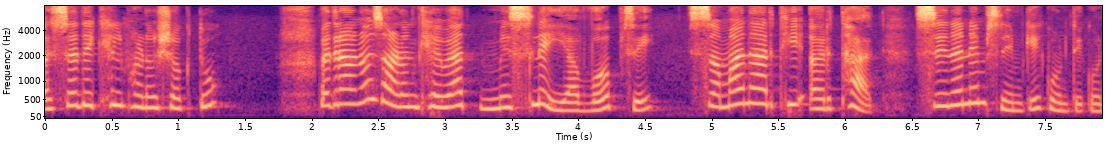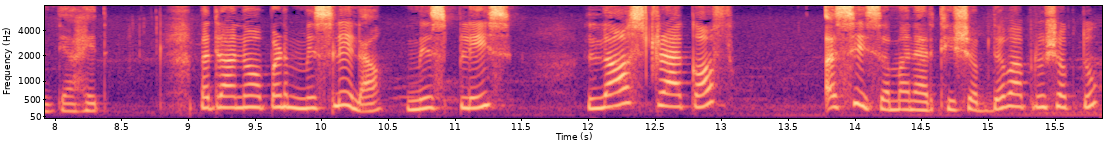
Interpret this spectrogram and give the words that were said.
असं देखील म्हणू शकतो. मित्रांनो जाणून घेऊयात मिसले या वर्बचे समानार्थी अर्थात सिननेम्स नेमके कोणते कोणते आहेत? मित्रांनो आपण मिसलेला मिसप्लेस लॉस्ट ट्रॅक ऑफ असे समानार्थी शब्द वापरू शकतो.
